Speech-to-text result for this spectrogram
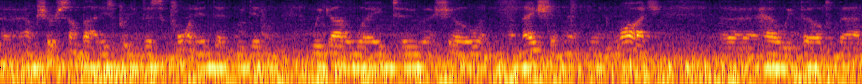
uh, I'm sure somebody's pretty disappointed that we didn't, we got away to uh, show a nation that wanted to watch how we felt about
